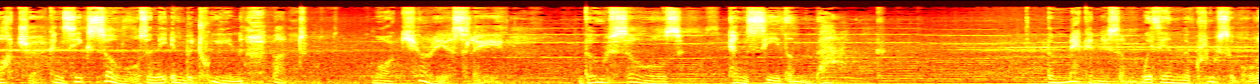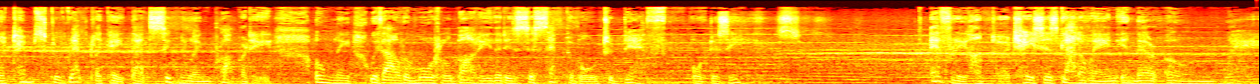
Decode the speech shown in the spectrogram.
Watcher can seek souls in the in-between, but more curiously, those souls can see them back. The mechanism within the crucible attempts to replicate that signaling property, only without a mortal body that is susceptible to death or disease. Every hunter chases Galawain in their own way.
